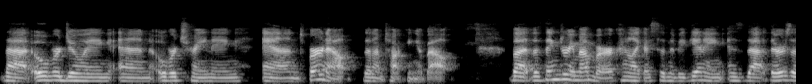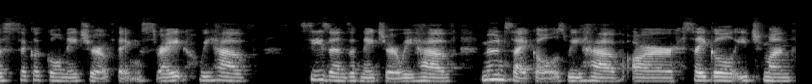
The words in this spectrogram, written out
that overdoing and overtraining and burnout that I'm talking about. But the thing to remember, kind of like I said in the beginning, is that there's a cyclical nature of things, right? We have seasons of nature. We have moon cycles. We have our cycle each month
